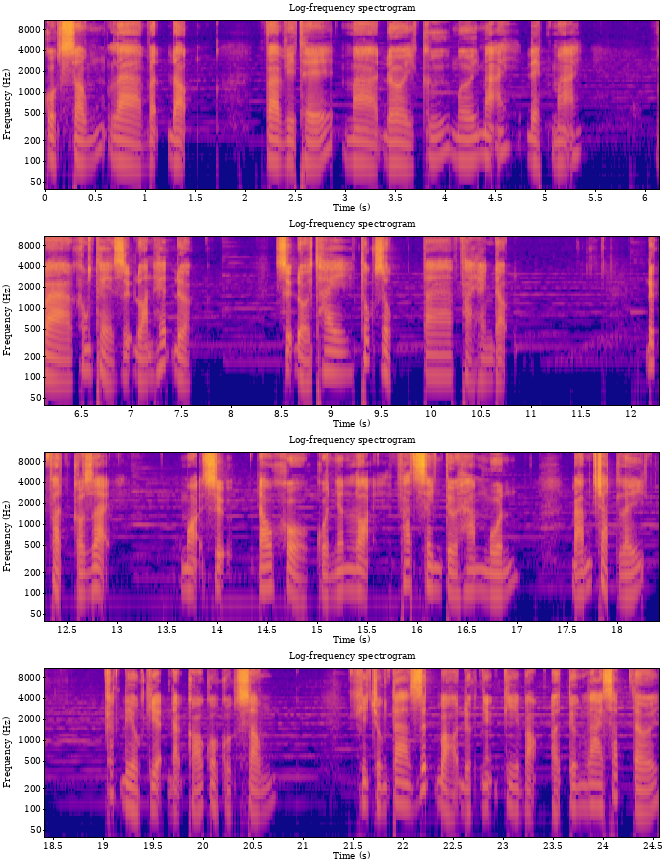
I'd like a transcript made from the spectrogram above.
Cuộc sống là vận động. Và vì thế mà đời cứ mới mãi, đẹp mãi và không thể dự đoán hết được. Sự đổi thay, thúc giục ta phải hành động. Đức phật có dạy, mọi sự đau khổ của nhân loại phát sinh từ ham muốn, bám chặt lấy các điều kiện đã có của cuộc sống. Khi chúng ta dứt bỏ được những kỳ vọng ở tương lai sắp tới,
